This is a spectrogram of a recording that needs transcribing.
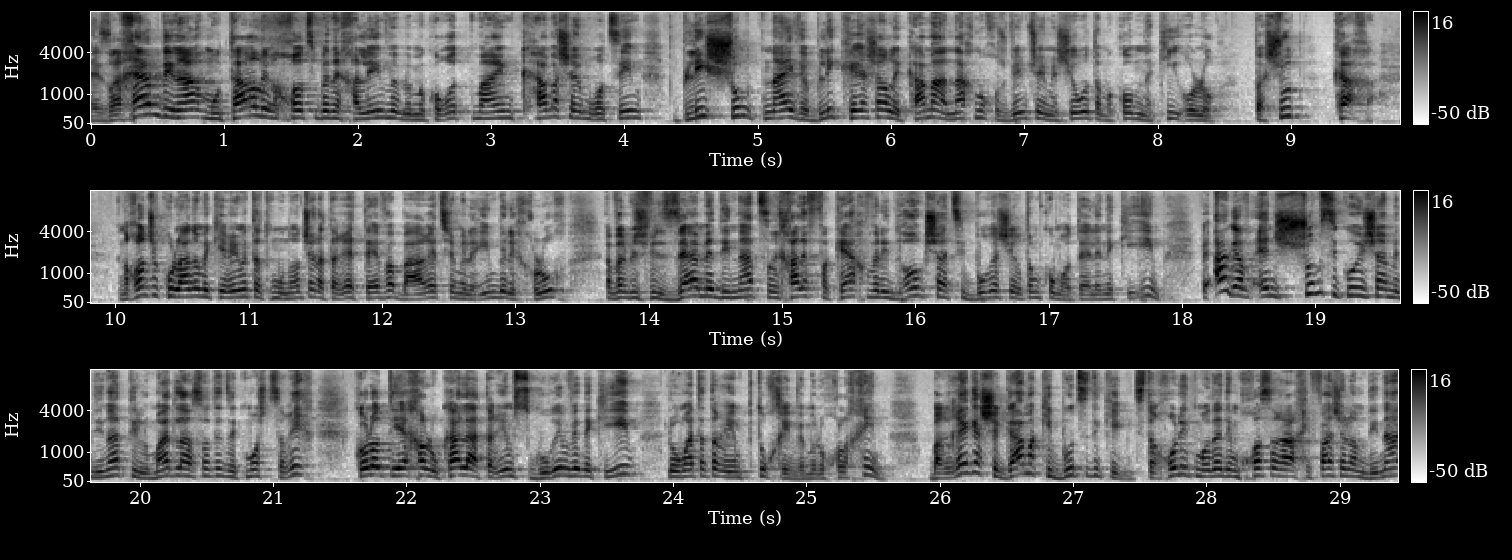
לאזרחי המדינה מותר לרחוץ בנחלים ובמקורות מים כמה שהם רוצים, בלי שום תנאי ובלי קשר לכמה אנחנו חושבים שהם ישאירו את המקום נקי או לא. פשוט ככה. נכון שכולנו מכירים את התמונות של אתרי טבע בארץ שמלאים בלכלוך, אבל בשביל זה המדינה צריכה לפקח ולדאוג שהציבור ישאיר את המקומות האלה נקיים. ואגב, אין שום סיכוי שהמדינה תלמד לעשות את זה כמו שצריך, כל עוד תהיה חלוקה לאתרים סגורים ונקיים, לעומת אתרים פתוחים ומלוכלכים. ברגע שגם הקיבוצניקים יצטרכו להתמודד עם חוסר האכיפה של המדינה,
